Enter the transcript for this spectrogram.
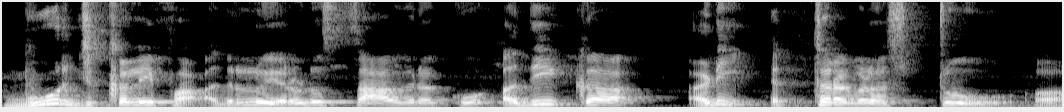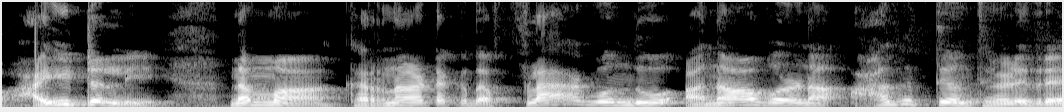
ಬೂರ್ಜ್ ಖಲೀಫಾ. ಅದರಲ್ಲೂ ಎರಡು ಸಾವಿರಕ್ಕೂ ಅಧಿಕ ಅಡಿ ಎತ್ತರಗಳಷ್ಟು ಹೈಟಲ್ಲಿ ನಮ್ಮ ಕರ್ನಾಟಕದ ಫ್ಲ್ಯಾಗ್ ಒಂದು ಅನಾವರಣ ಆಗುತ್ತೆ ಅಂತ ಹೇಳಿದರೆ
